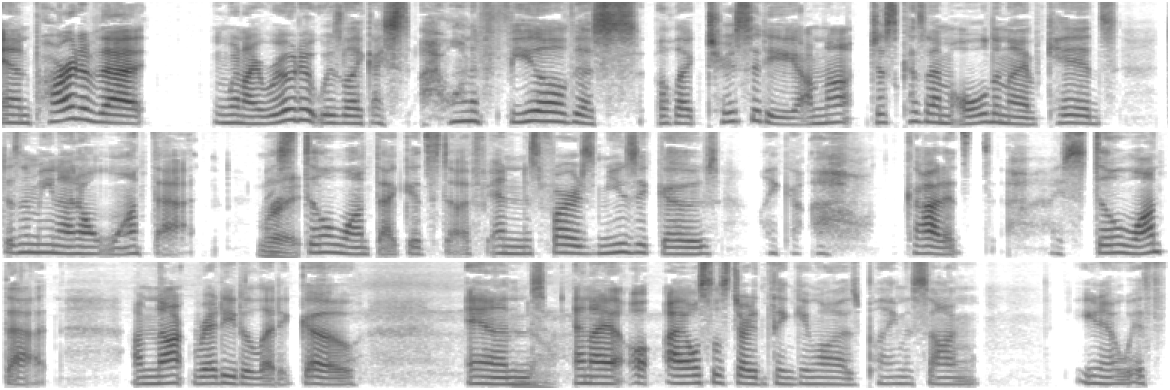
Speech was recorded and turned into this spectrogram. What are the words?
And part of that, when I wrote it, was like, I, I want to feel this electricity. I'm not, just because I'm old and I have kids, doesn't mean I don't want that. Right. I still want that good stuff. And as far as music goes, like, oh, God, it's, I still want that. I'm not ready to let it go. And know. and I I also started thinking while I was playing the song, you know, with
